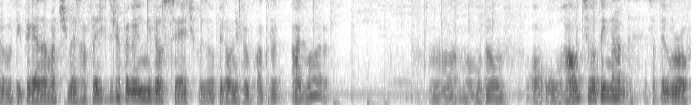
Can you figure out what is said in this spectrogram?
eu, vou ter que pegar na Mati mais à frente, que tu já pegou ele nível 7, coisa eu vou pegar o nível 4 agora. Vamos lá, vamos dar um... Ó, o Halt não tem nada, ele só tem o Grow.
